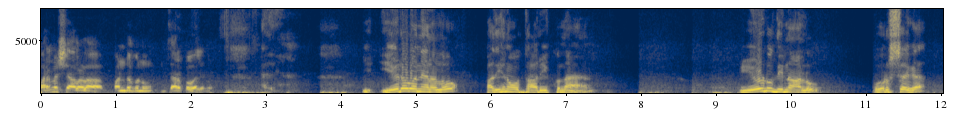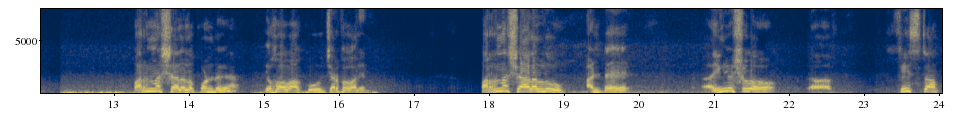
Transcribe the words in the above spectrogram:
పర్ణశాలల పండుగను జరపవలెను. ఏడవ నెలలో పదిహేనవ తారీఖున ఏడు దినాలు వరుసగా పర్ణశాలల పండుగ యహోవాకు జరపవలెను. పర్ణశాలలు అంటే ఇంగ్లీష్లో ఫీస్ట్ ఆఫ్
